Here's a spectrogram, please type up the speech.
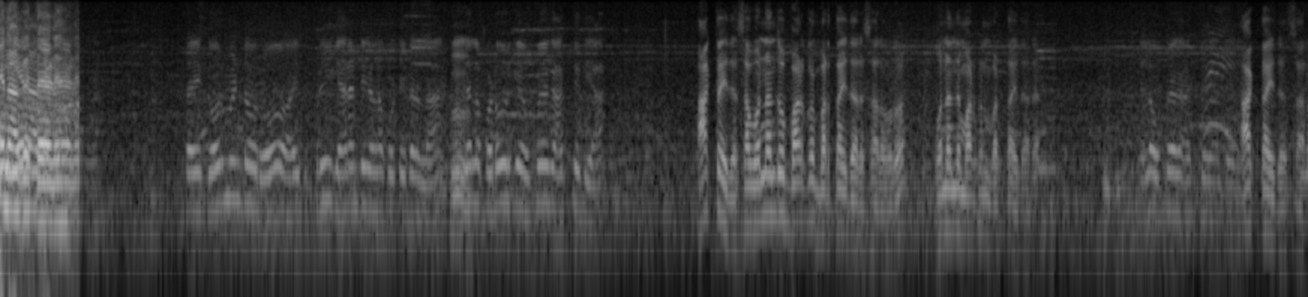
ಏನಾಗುತ್ತೆ ಹೇಳಿ? ಈ ಗೌರ್ಮೆಂಟ್ ಅವರು ಐದು ಫ್ರೀ ಗ್ಯಾರಂಟಿಗಳನ್ನ ಕೊಟ್ಟಿದ್ದಾರಲ್ಲ ಇದೆಲ್ಲ ಬಡವರಿಗೆ ಉಪಯೋಗ ಆಗ್ತಿದೆಯಾ? ಆಗ್ತಾ ಇದೆ ಸರ್. ಒಂದೊಂದು ಮಾಡ್ಕೊಂಡು ಬರ್ತಾ ಇದ್ದಾರೆ ಸರ್ ಅವರು. ಒಂದೊಂದೇ ಮಾಡ್ಕೊಂಡು ಬರ್ತಾ ಇದ್ದಾರೆ. ಆಗ್ತಾ ಇದೆ ಸರ್.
